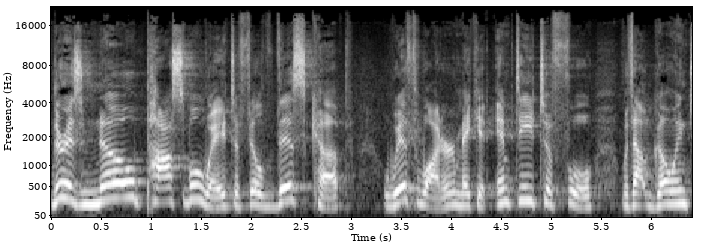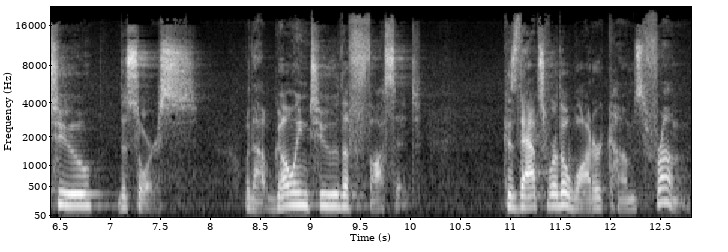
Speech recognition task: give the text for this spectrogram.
There is no possible way to fill this cup with water, make it empty to full, without going to the source, without going to the faucet, because that's where the water comes from.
